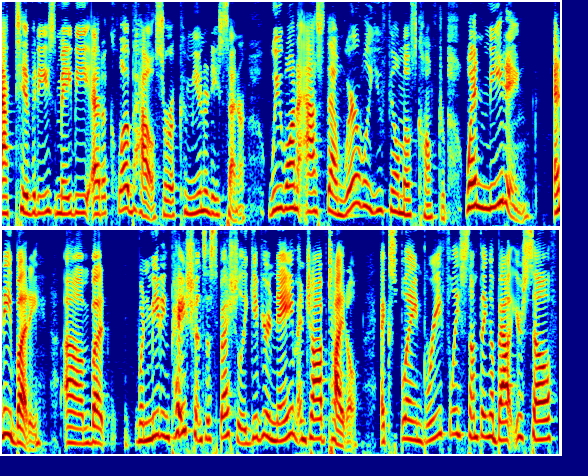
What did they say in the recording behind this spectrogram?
activities maybe at a clubhouse or a community center. We want to ask them, where will you feel most comfortable? When meeting anybody, um, but when meeting patients, especially, give your name and job title. Explain briefly something about yourself,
